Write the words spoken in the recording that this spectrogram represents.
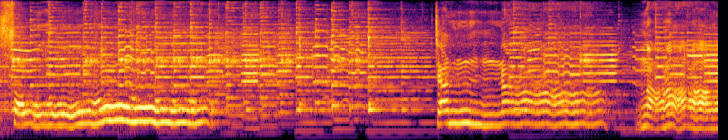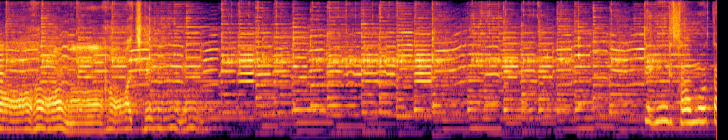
數。真啊啊情，經心得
